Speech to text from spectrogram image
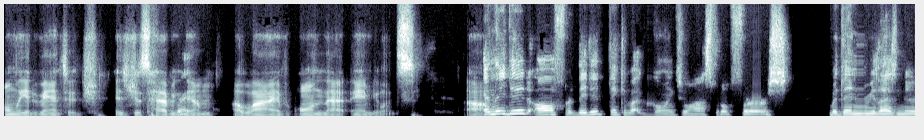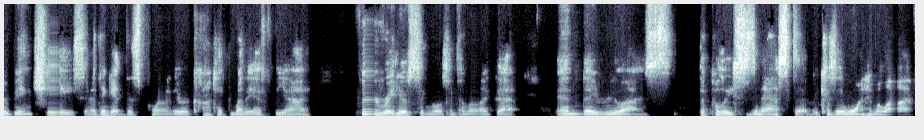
only advantage is just having Right. them alive on that ambulance. Um, and they did offer they did think about going to a hospital first but then realizing they were being chased and i think at this point they were contacted by the fbi through radio signal or something like that and they realized the police is an asset because they want him alive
